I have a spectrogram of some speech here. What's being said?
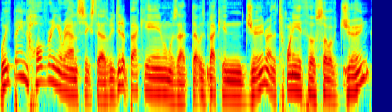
We've been hovering around 6,000. We did it back in, when was that? That was back in June, around the 20th or so of June.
